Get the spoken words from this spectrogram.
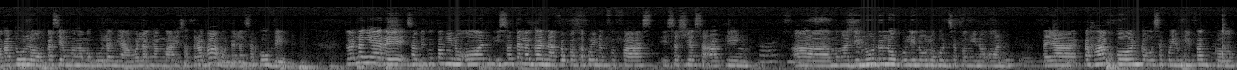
makatulong kasi ang mga magulang niya wala ngang maayos sa trabaho dala sa COVID. So, nangyari, sabi ko, Panginoon, isa talaga na kapag ako'y nagpa-fast, isa siya sa aking ah, mga dinudulog o linuluhod sa Panginoon. Kaya kahapon, kausap ko yung hipag ko,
